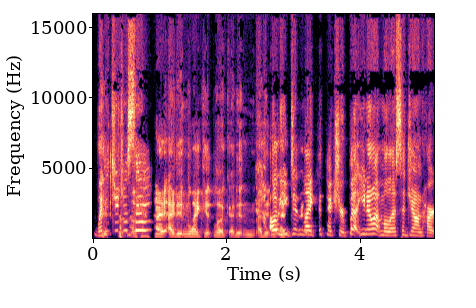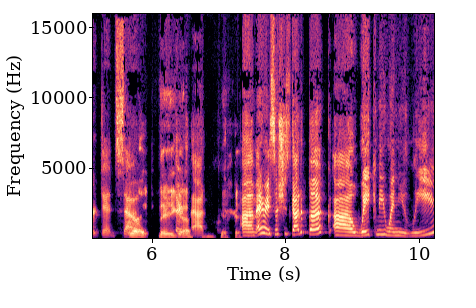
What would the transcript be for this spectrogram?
What did you just say? I, I, didn't like it. Look, I didn't. I didn't. Oh, you didn't like the picture, but you know what? Melissa Joan Hart did. So right there you go. That. um, anyway, so she's got a book, uh, "Wake Me When You Leave."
